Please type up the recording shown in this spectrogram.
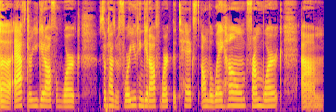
uh, after you get off of work, sometimes before you can get off work, the text on the way home from work. Um,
